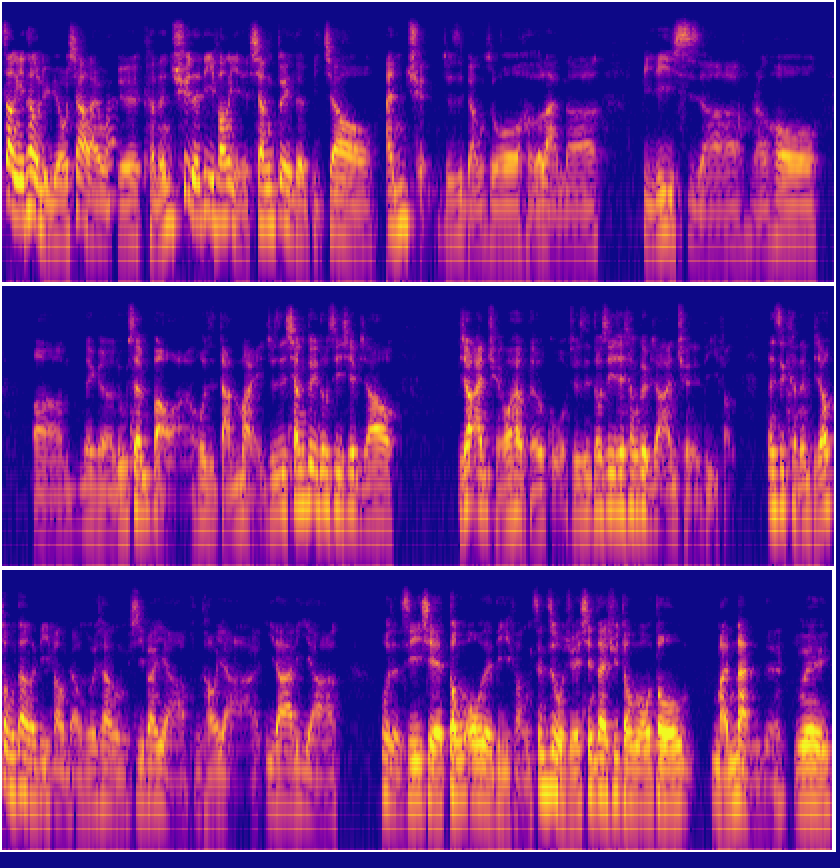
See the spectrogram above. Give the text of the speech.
上一趟旅游下来，我觉得可能去的地方也相对的比较安全，就是比方说荷兰啊。比利时啊，然后呃那个卢森堡啊，或者丹麦，就是相对都是一些比较比较安全，或还有德国，就是都是一些相对比较安全的地方。但是可能比较动荡的地方，比方说像西班牙、葡萄牙、意大利啊，或者是一些东欧的地方，甚至我觉得现在去东欧都蛮难的，因为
